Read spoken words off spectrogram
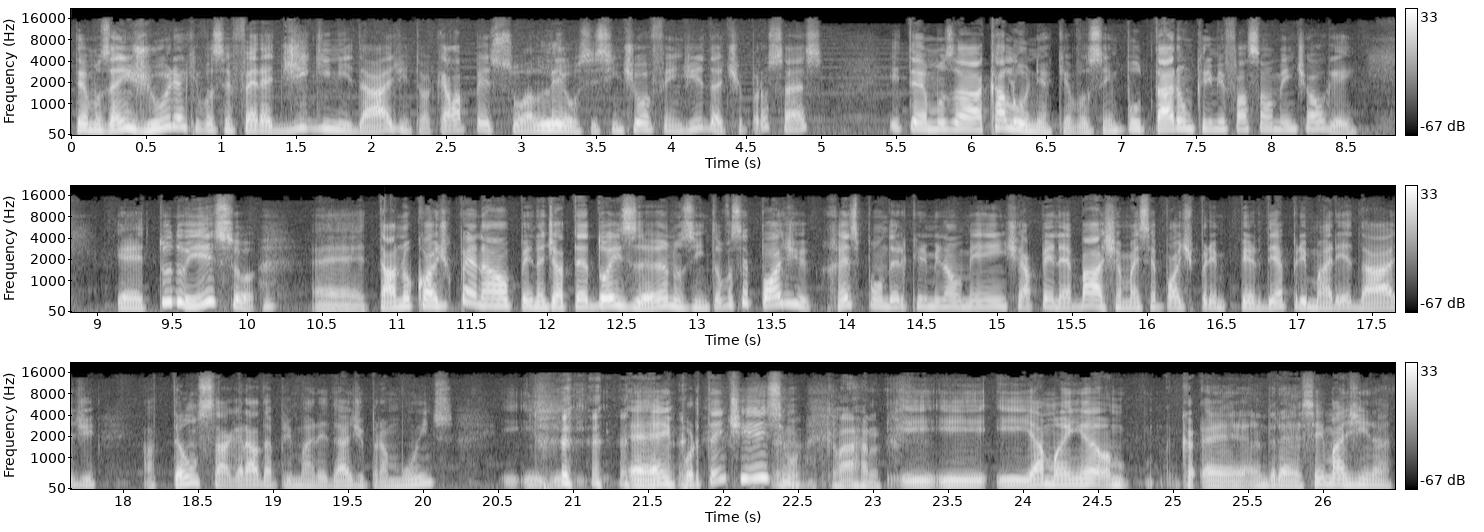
Temos a injúria, que você fere a dignidade, então aquela pessoa leu, se sentiu ofendida, te processa. E temos a calúnia, que é você imputar um crime facialmente a alguém. É, tudo isso é, tá no Código Penal, pena de até dois anos. Então você pode responder criminalmente, a pena é baixa, mas você pode perder a primariedade, a tão sagrada primariedade para muitos. E, e, e, é importantíssimo. claro. E, e, amanhã, é, André, você imagina,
